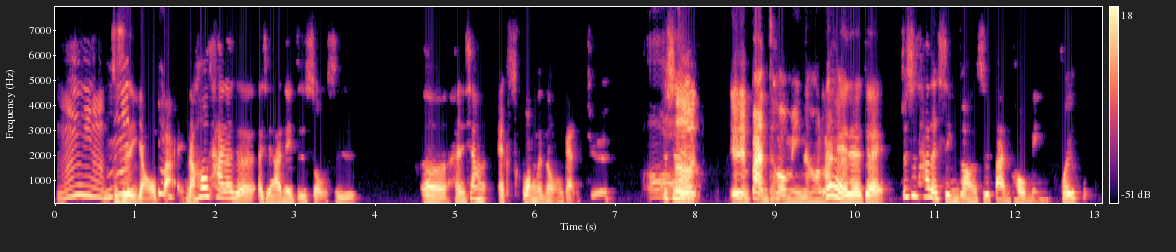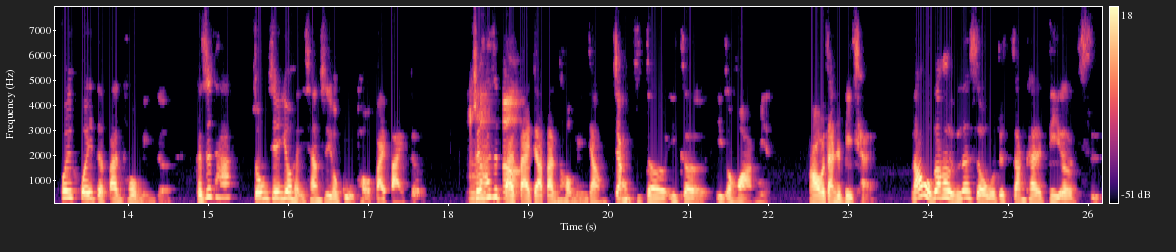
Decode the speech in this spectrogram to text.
嗯，就是摇摆，然后他那个，而且他那只手是，呃很像 X 光的那种感觉。哦就是有点半透明，然后蓝蓝对的对对，就是它的形状是半透明，灰灰灰的半透明的，可是它中间又很像是有骨头，白白的，所以它嗯是白嗯白加半透明这样这样子的一个一个画面。好，我这样就闭起来。然后我不知道为什么那时候我就张开了第二次，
